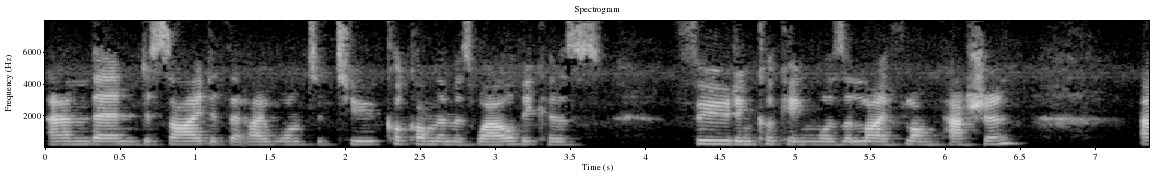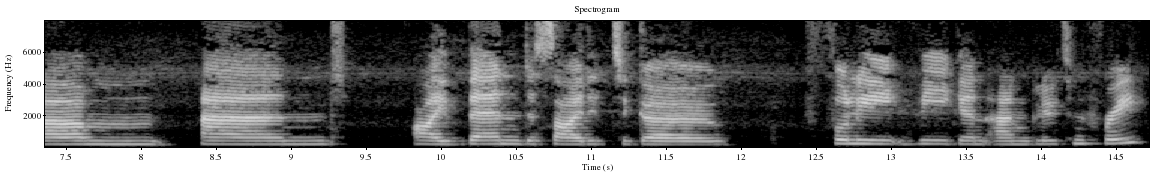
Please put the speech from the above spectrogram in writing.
and then decided that I wanted to cook on them as well because food and cooking was a lifelong passion. Um, and I then decided to go fully vegan and gluten free.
